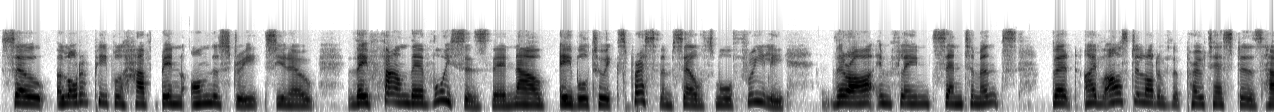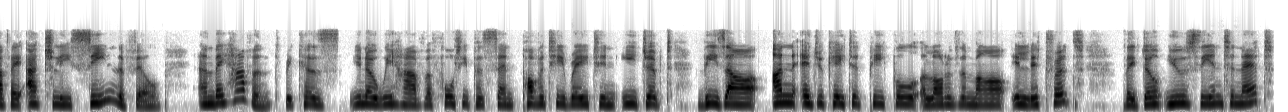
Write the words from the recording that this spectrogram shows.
So a lot of people have been on the streets, you know, they've found their voices. They're now able to express themselves more freely. There are inflamed sentiments. But I've asked a lot of the protesters, have they actually seen the film? And they haven't because, you know, we have a 40% poverty rate in Egypt. These are uneducated people. A lot of them are illiterate. They don't use the internet.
